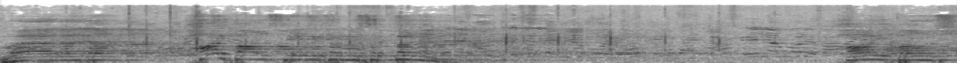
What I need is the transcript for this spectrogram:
Well, and the high bounce taken from Mr. Kernan. High bounce.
